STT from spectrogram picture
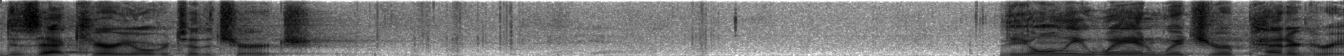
Does that carry over to the church? The only way in which your pedigree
